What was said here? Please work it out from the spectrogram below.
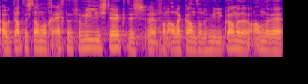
ook dat is dan nog echt een familiestuk. Dus van alle kanten van de familie kwam het. Een andere,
